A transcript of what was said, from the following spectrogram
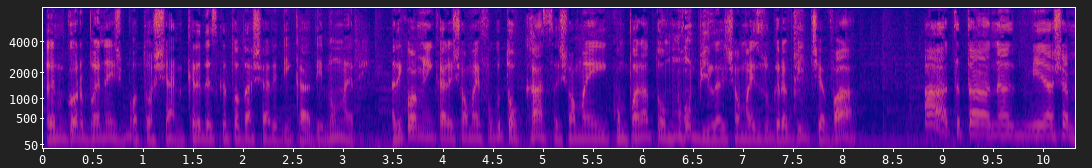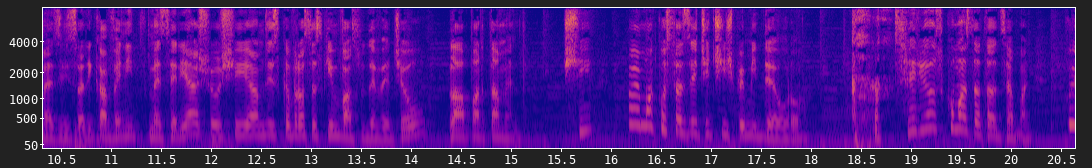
în Gorbănești, Botoșani, credeți că tot așa a ridicat din numeri? Adică oamenii care și-au mai făcut o casă, și-au mai cumpărat o mobilă, și-au mai zugrăvit ceva, a, atâta, ne-a, mie așa mi-a zis. Adică a venit meseriașul și am zis că vreau să schimb vasul de wc la apartament. Și aia m-a costat 10-15 mii de euro. Serios? Cum ați dat atâția bani? Păi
